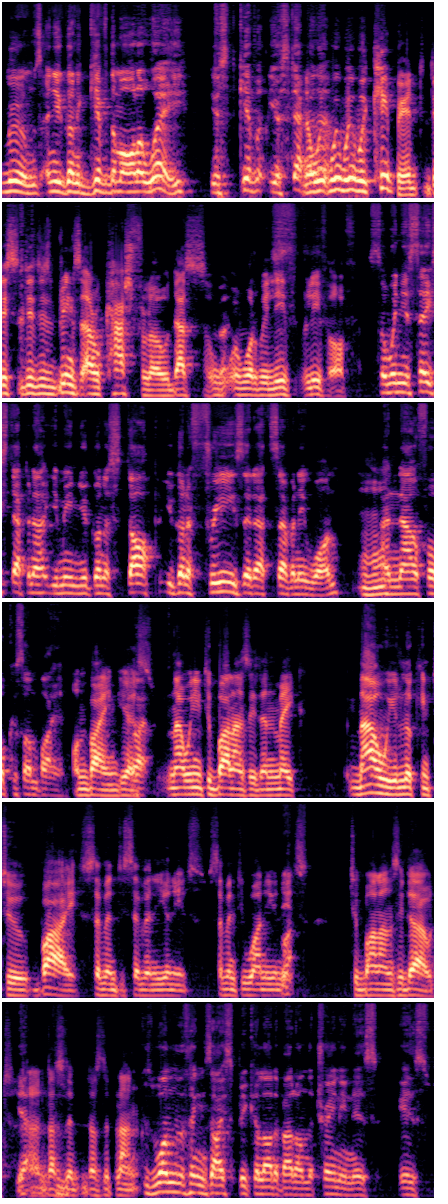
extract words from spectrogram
rooms, and you're going to give them all away? You're give it. You're stepping. No, we, out. we, we we keep it. This this brings our cash flow. That's w- what we live live off. so when you say stepping out, you mean you're going to stop? You're going to freeze it at 71, Mhm. and now focus on buying. on buying. Yes. Now we need to balance it and make. Now we're looking to buy 77 units, 71 units to balance it out. Yeah. Uh, that's the that's the plan. because one of the things I speak a lot about on the training is is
